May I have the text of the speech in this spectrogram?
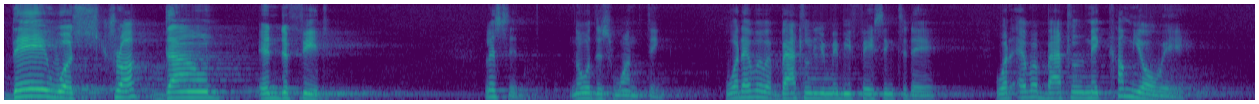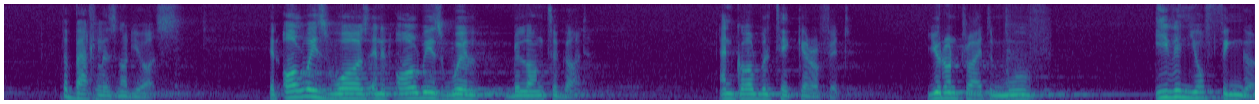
They were struck down in defeat. Listen, know this one thing. Whatever battle you may be facing today, whatever battle may come your way, the battle is not yours. It always was and it always will belong to God. And God will take care of it. You don't try to move even your finger.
